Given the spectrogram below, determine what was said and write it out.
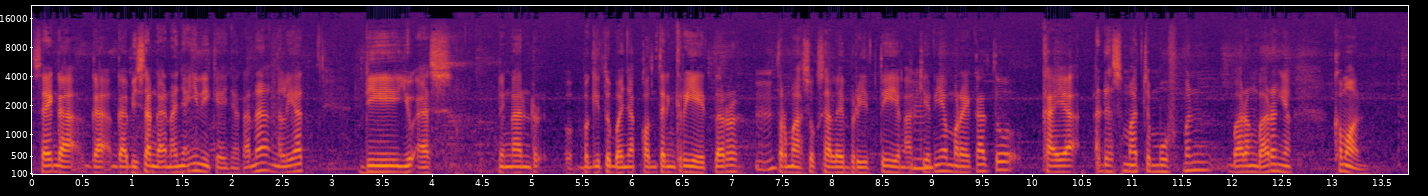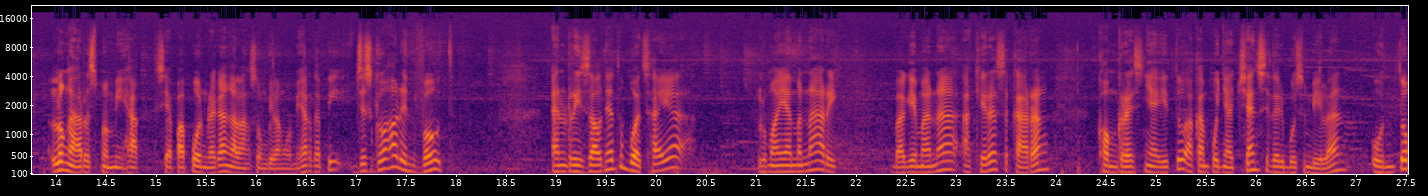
saya nggak nggak nggak bisa nggak nanya ini kayaknya karena ngelihat di US dengan begitu banyak content creator termasuk selebriti yang akhirnya mereka tuh kayak ada semacam movement barang-barang yang come on lu nggak harus memihak siapa pun. Mereka nggak langsung bilang memihak tapi just go out and vote. And resultnya tuh buat saya lumayan menarik. Bagaimana akhirnya sekarang kongresnya itu akan punya chance di 2009 untuk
